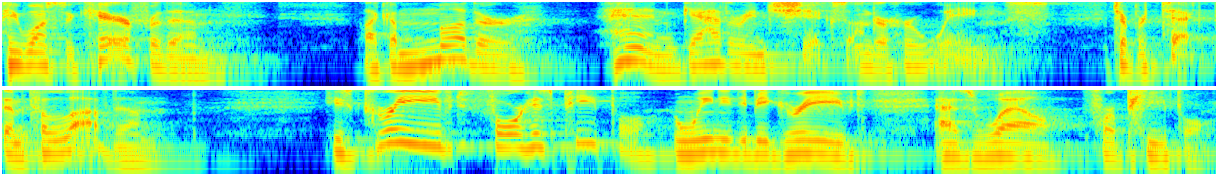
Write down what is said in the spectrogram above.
He wants to care for them like a mother hen gathering chicks under her wings to protect them, to love them. He's grieved for his people, and we need to be grieved as well for people.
